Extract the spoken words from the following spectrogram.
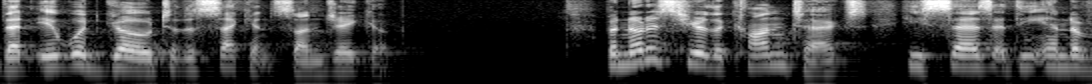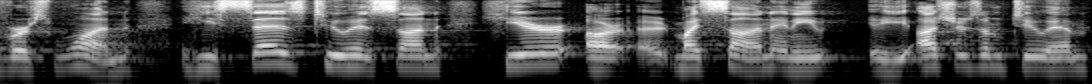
that it would go to the second son, Jacob. But notice here the context. He says at the end of verse 1, he says to his son, Here are uh, my son, and he, he ushers him to him.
